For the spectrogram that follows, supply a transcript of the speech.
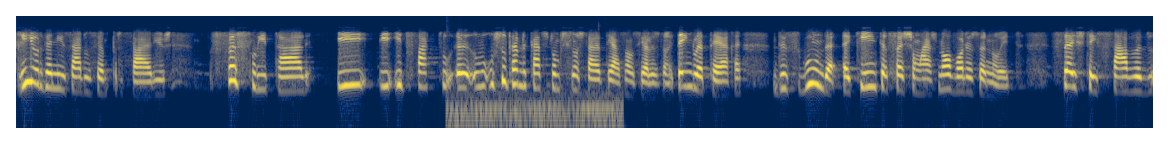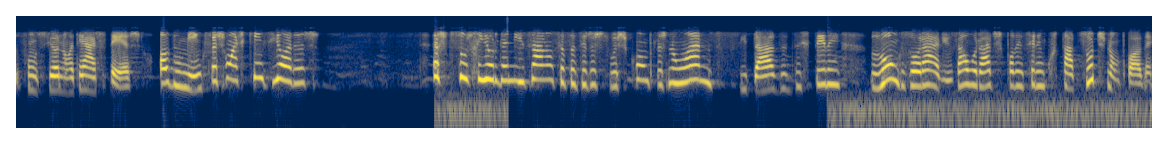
reorganizar os empresários, facilitar e, e, e, de facto, uh, os supermercados não precisam estar até às 11 horas da noite. Em Inglaterra, de segunda a quinta, fecham às 9 horas da noite. Sexta e sábado funcionam até às 10. Ao domingo, fecham às 15 horas. As pessoas reorganizaram-se a fazer as suas compras. Não há necessidade de terem longos horários. Há horários que podem ser encurtados, outros não podem,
